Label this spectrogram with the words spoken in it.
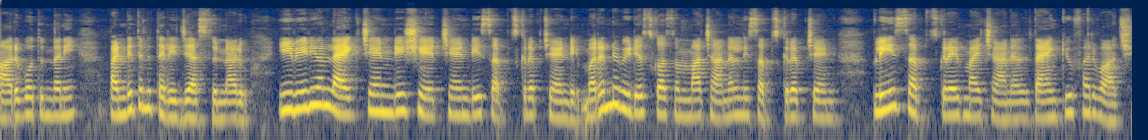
మారబోతుందని పండితులు తెలియజేస్తున్నారు. ఈ వీడియోని లైక్ చేయండి షేర్ చేయండి సబ్స్క్రైబ్ చేయండి. మరిన్ని వీడియోస్ కోసం మా ఛానల్ని సబ్స్క్రైబ్ చేయండి. Please subscribe my channel. Thank you for watching.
